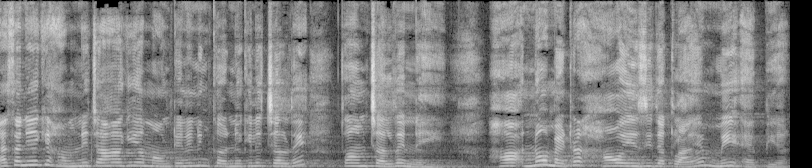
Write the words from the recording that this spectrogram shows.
ऐसा नहीं है कि हमने चाहा कि हम माउंटेनियरिंग करने के लिए चल दें तो हम चल दें नहीं। हाँ no matter how easy the climb may appear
